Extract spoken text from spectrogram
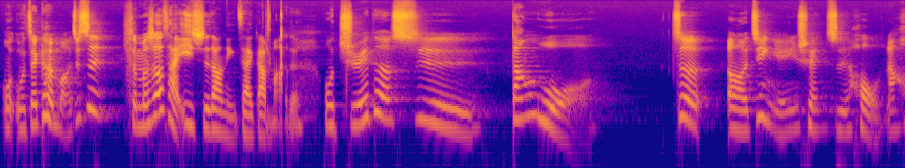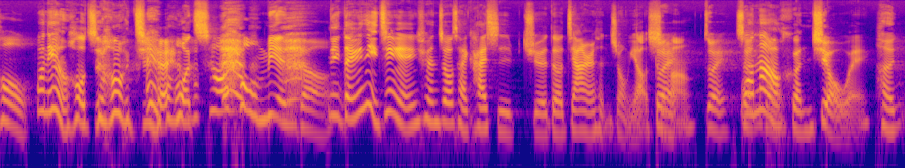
我我在干嘛？就是什么时候才意识到你在干嘛的？我觉得是当我这呃进演艺圈之后，然后哇，你很后知后觉，我超后面的。你等于你进演艺圈之后才开始觉得家人很重要，是吗？对，哇，那很久哎，很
